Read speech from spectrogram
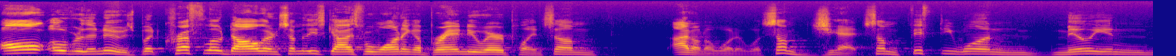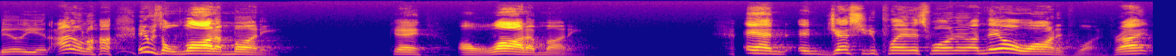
all over the news, but Creflo Dollar and some of these guys were wanting a brand new airplane, some, I don't know what it was, some jet, some 51 million, billion, I don't know how, it was a lot of money, okay, a lot of money. And, and Jesse Duplantis wanted, and they all wanted one, right?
